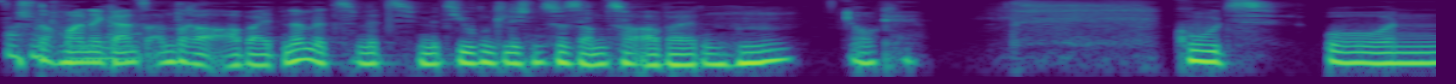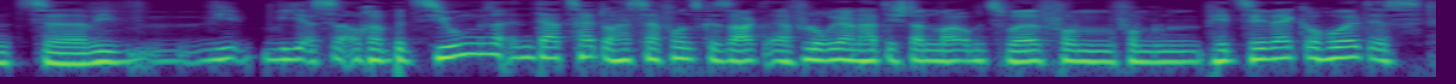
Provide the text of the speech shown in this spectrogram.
war schon. Nochmal eine ja. ganz andere Arbeit, ne? Mit, mit, mit Jugendlichen zusammenzuarbeiten. Hm? Okay. Gut. Und äh, wie, wie, wie ist eure Beziehung in der Zeit? Du hast ja vor uns gesagt, äh, Florian hat dich dann mal um zwölf vom, vom PC weggeholt. Ist,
